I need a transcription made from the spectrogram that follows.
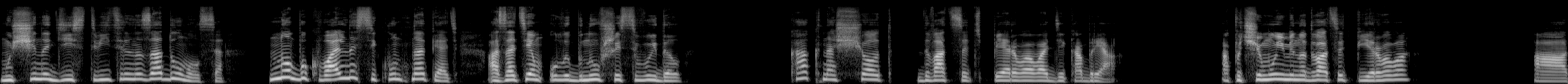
мужчина действительно задумался, но буквально секунд на пять, а затем, улыбнувшись, выдал. «Как насчет 21 декабря. А почему именно 21-го? А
